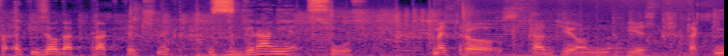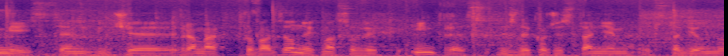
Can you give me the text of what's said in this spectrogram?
w epizodach praktycznych zgranie służb. Metro Stadion jest takim miejscem, gdzie w ramach prowadzonych masowych imprez z wykorzystaniem Stadionu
